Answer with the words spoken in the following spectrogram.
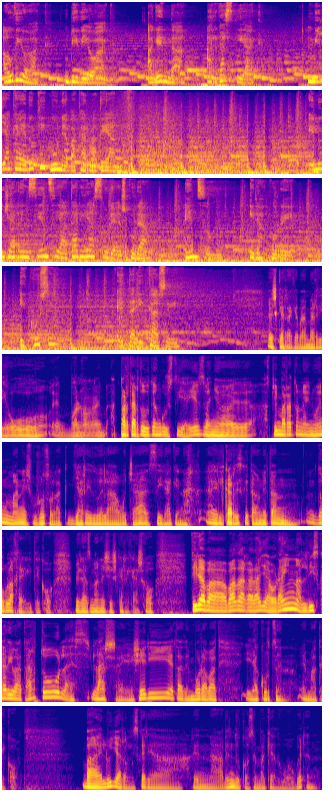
Audioak, bideoak, agenda, argazkiak Milaka eduki gune bakar batean. Elujarren zientzia ataria zure eskura. Entzun, irakurri, ikusi eta ikasi Eskerrak eman behar diegu, eh, bueno, eh, aparte hartu duten guztia, ez? Baina eh, azpimarratu nahi nuen manes urruzolak jarri duela hotxa zirakena elkarrizketa honetan doblajea egiteko. Beraz manes eskerrik asko. Tira ba, bada garaia orain aldizkari bat hartu, las, las eseri eta denbora bat irakurtzen emateko. Ba, elu aldizkariaren abenduko zenbakia dugu hau geren.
